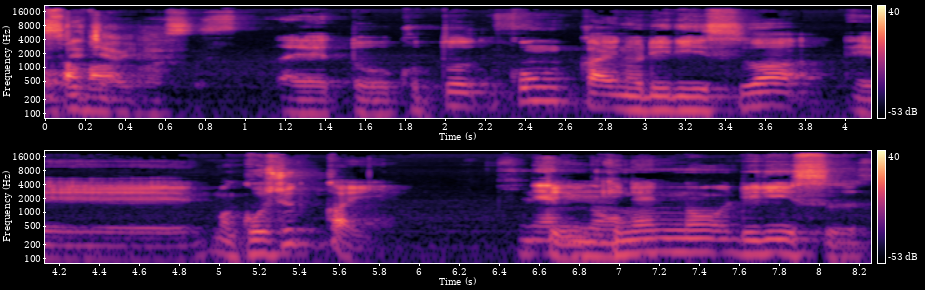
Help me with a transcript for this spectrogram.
出ちゃいます。えっ、と、こと、今回のリリースは、えーまあ、50回記念の。記念のリリース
